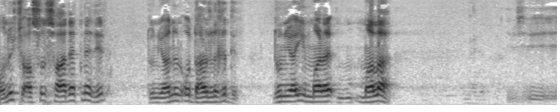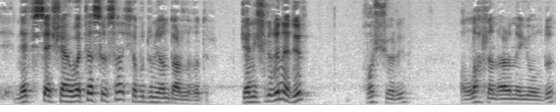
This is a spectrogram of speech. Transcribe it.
Onun için asıl saadet nedir? Dünyanın o darlığıdır. Dünyayı mara, mala, nefse, şehvete sığsan işte bu dünyanın darlığıdır. Genişliği nedir? Hoşgörü. Allah'la arana iyi oldu.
